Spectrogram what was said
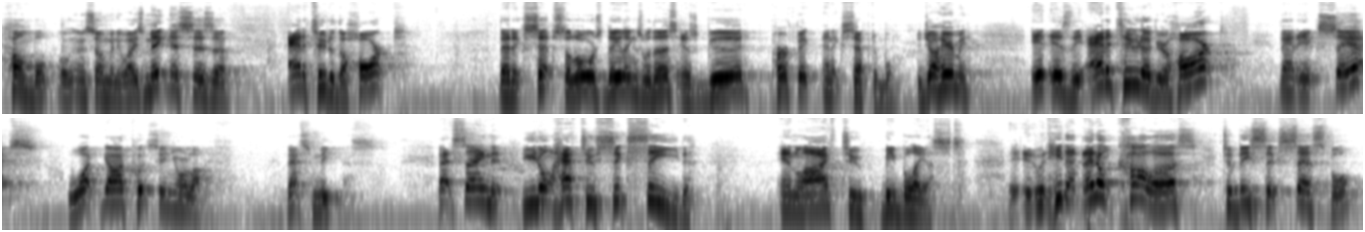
humble in so many ways. Meekness is an attitude of the heart that accepts the Lord's dealings with us as good, perfect, and acceptable. Did y'all hear me? It is the attitude of your heart that accepts what God puts in your life. That's meekness. That's saying that you don't have to succeed in life to be blessed. He, they don't call us to be successful.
